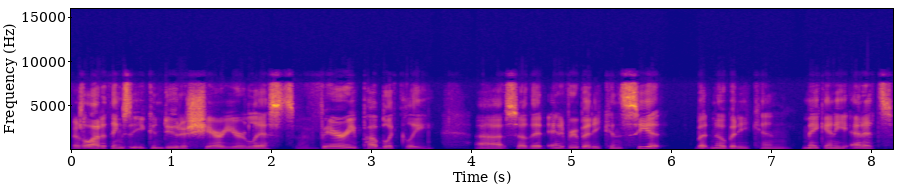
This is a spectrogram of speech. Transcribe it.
There's a lot of things that you can do to share your lists very publicly uh, so that everybody can see it, but nobody can make any edits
